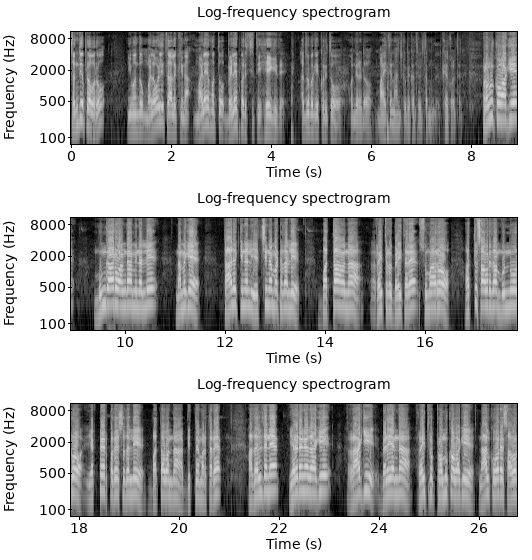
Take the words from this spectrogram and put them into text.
ಸಂದೀಪ್ ರವರು ಈ ಒಂದು ಮಳವಳ್ಳಿ ತಾಲೂಕಿನ ಮಳೆ ಮತ್ತು ಬೆಳೆ ಪರಿಸ್ಥಿತಿ ಹೇಗಿದೆ? ಅದ್ರ ಬಗ್ಗೆ ಕುರಿತು ಒಂದೆರಡು ಮಾಹಿತಿಯನ್ನು ಹಂಚ್ಕೋಬೇಕಂತ ಹೇಳಿ ತಮ್ಮ ಕೇಳ್ಕೊಳ್ತೇನೆ. ಪ್ರಮುಖವಾಗಿ ಮುಂಗಾರು ಹಂಗಾಮಿನಲ್ಲಿ ನಮಗೆ ತಾಲೂಕಿನಲ್ಲಿ ಹೆಚ್ಚಿನ ಮಟ್ಟದಲ್ಲಿ ಭತ್ತವನ್ನು ರೈತರು ಬೆಳೀತಾರೆ. ಸುಮಾರು ಹತ್ತು ಸಾವಿರದ ಮುನ್ನೂರು ಹೆಕ್ಟೇರ್ ಪ್ರದೇಶದಲ್ಲಿ ಭತ್ತವನ್ನು ಬಿತ್ತನೆ ಮಾಡ್ತಾರೆ. ಅದಲ್ಲದೆ ಎರಡನೇದಾಗಿ ರಾಗಿ ಬೆಳೆಯನ್ನು ರೈತರು ಪ್ರಮುಖವಾಗಿ ನಾಲ್ಕೂವರೆ ಸಾವಿರ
